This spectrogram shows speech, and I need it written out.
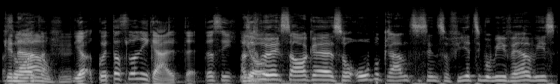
Genau. So, ja, gut, das lasse ich gelten. Das ist, Also ja. ich würde sagen, so Obergrenzen sind so 40, wobei fairerweise,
